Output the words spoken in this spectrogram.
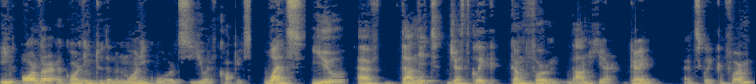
in order according to the mnemonic words you have copied. Once you have done it, just click confirm down here. Okay, let's click confirm.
